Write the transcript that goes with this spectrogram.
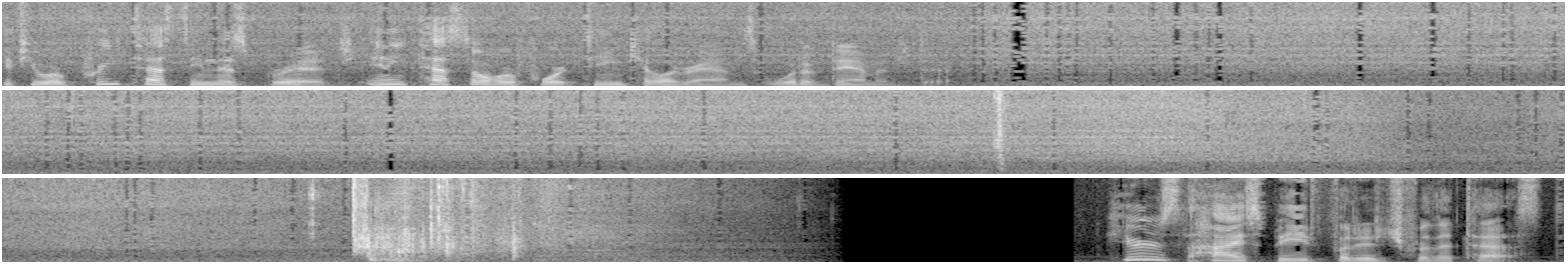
If you were pre-testing this bridge, any test over 14 kilograms would have damaged it. Here's the high-speed footage for the test.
